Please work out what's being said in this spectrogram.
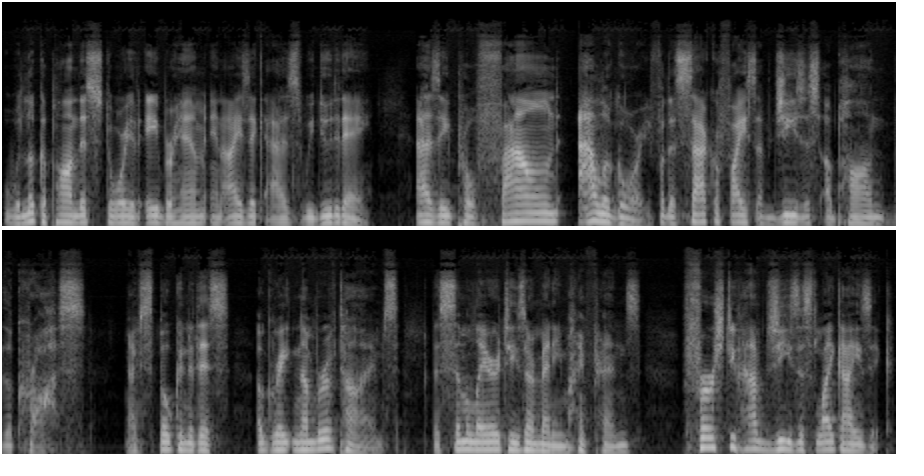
would look upon this story of Abraham and Isaac as we do today as a profound allegory for the sacrifice of Jesus upon the cross. I've spoken to this a great number of times. The similarities are many, my friends. First, you have Jesus like Isaac,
